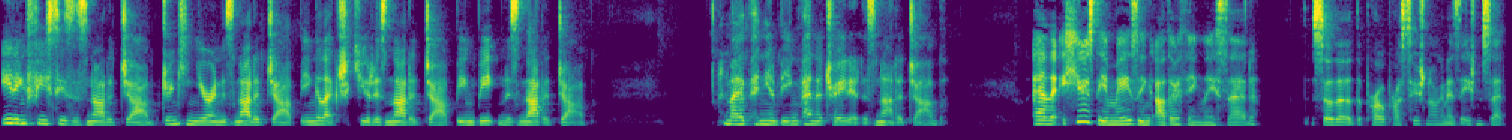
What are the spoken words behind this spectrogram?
Eating feces is not a job. Drinking urine is not a job. Being electrocuted is not a job. Being beaten is not a job. In my opinion, being penetrated is not a job. And here's the amazing other thing they said. So the, the pro prostitution organization said,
